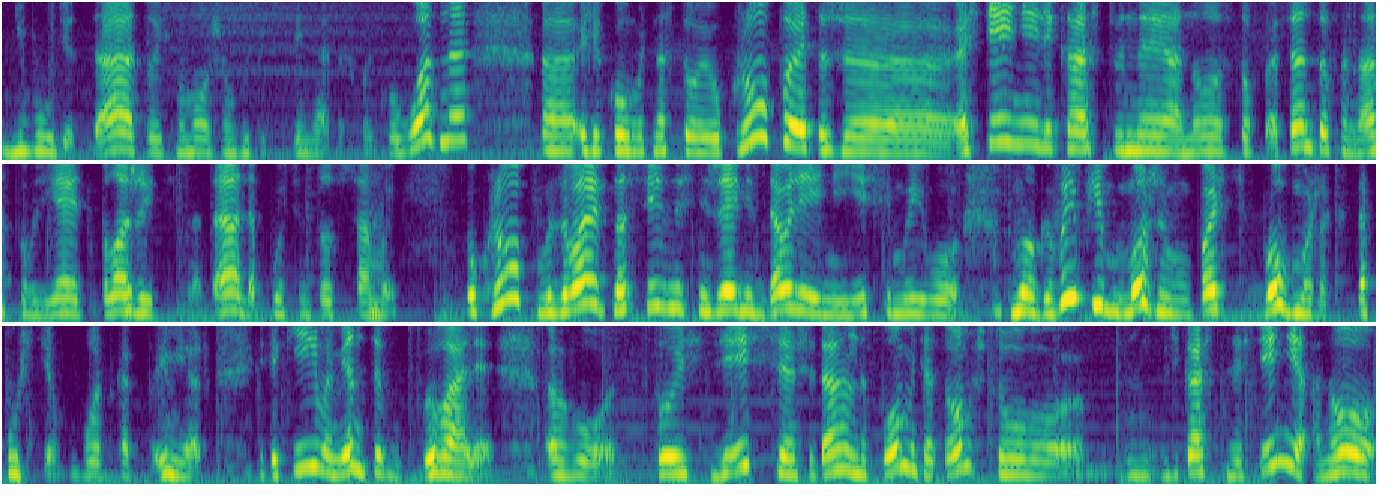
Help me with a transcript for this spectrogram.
не будет, да, то есть мы можем выпить мяты сколько угодно, или какого-нибудь настоя укропа, это же растение лекарственное, оно 100% на нас повлияет положительно, да, допустим, тот самый укроп вызывает у нас сильное снижение давления. Если мы его много выпьем, мы можем упасть в обморок, допустим, вот как пример. И такие моменты бывали. Вот. То есть здесь всегда надо помнить о том, что лекарственное растение, оно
